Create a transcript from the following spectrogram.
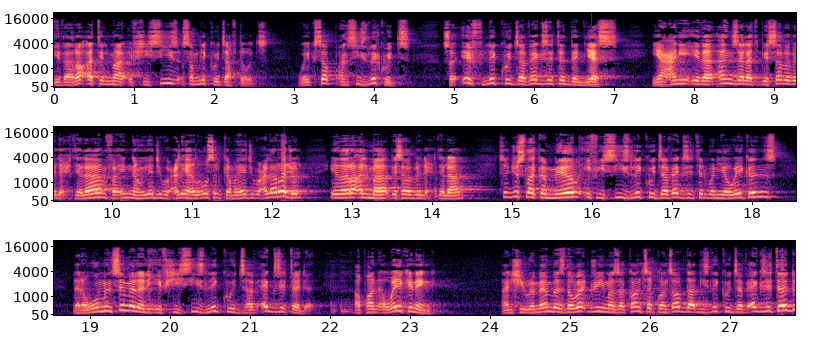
إذا رأت الماء if she sees some liquids afterwards. Wakes up and sees liquids. So if liquids have exited then yes. يعني إذا أنزلت بسبب الاحتلام فإنه يجب عليها الغسل كما يجب على الرجل إذا رأى الماء بسبب الاحتلام. So just like a male, if he sees liquids have exited when he awakens, then a woman similarly, if she sees liquids have exited upon awakening, and she remembers the wet dream as a consequence of that, these liquids have exited,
